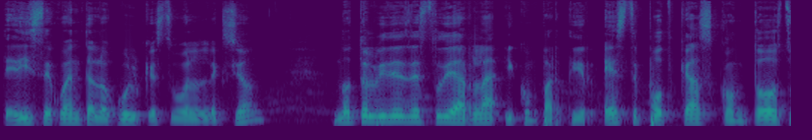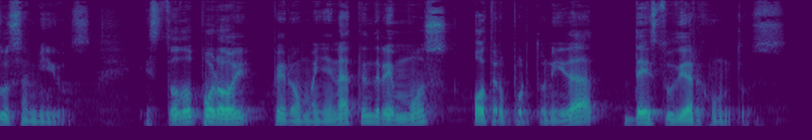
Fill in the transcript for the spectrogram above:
¿Te diste cuenta lo cool que estuvo la lección? No te olvides de estudiarla y compartir este podcast con todos tus amigos. Es todo por hoy, pero mañana tendremos otra oportunidad de estudiar juntos.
